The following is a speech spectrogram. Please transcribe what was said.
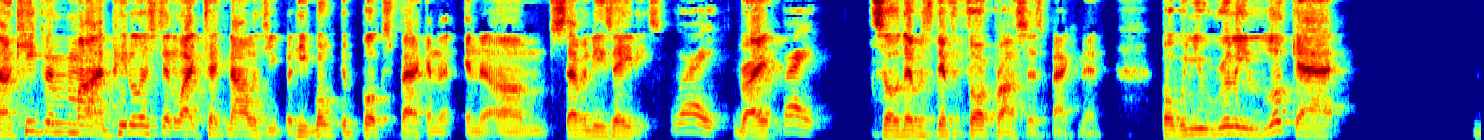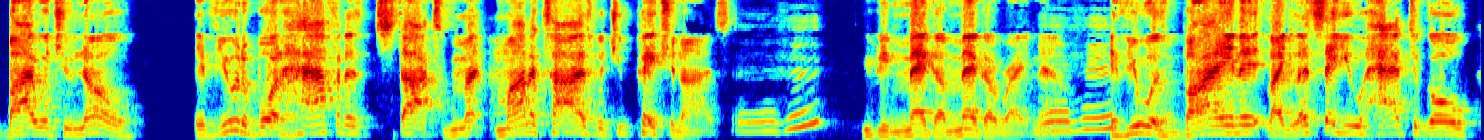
Now keep in mind, Peter Lynch didn't like technology, but he wrote the books back in the, in the um, 70s, 80s. Right. Right. Right. So there was a different thought process back then. But when you really look at buy what you know, if you would have bought half of the stocks monetized what you patronize, mm-hmm you'd be mega, mega right now. Mm-hmm. If you was buying it, like let's say you had to go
